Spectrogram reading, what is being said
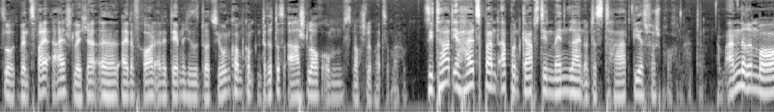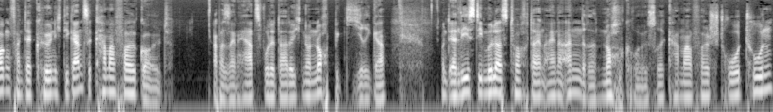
So, wenn zwei Arschlöcher, äh, eine Frau in eine dämliche Situation kommt, kommt ein drittes Arschloch, um es noch schlimmer zu machen. Sie tat ihr Halsband ab und gab's den Männlein und es tat, wie es versprochen hatte. Am anderen Morgen fand der König die ganze Kammer voll Gold. Aber sein Herz wurde dadurch nur noch begieriger und er ließ die Müllerstochter in eine andere, noch größere Kammer voll Stroh tun.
